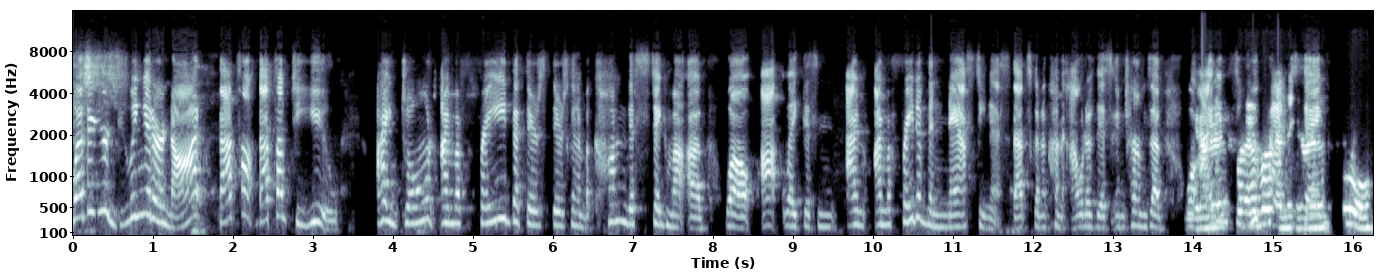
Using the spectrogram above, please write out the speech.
Whether you're doing it or not, that's up, that's up to you. I don't. I'm afraid that there's there's going to become this stigma of well, uh, like this. I'm I'm afraid of the nastiness that's going to come out of this in terms of well, I didn't is see you forever and the internet practicing. cruel.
